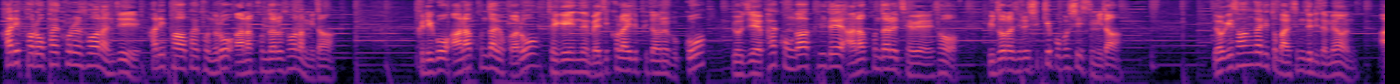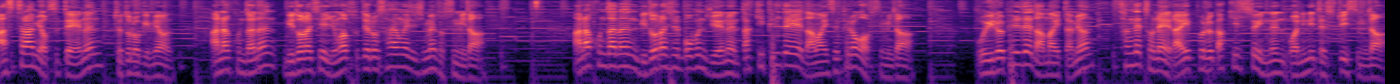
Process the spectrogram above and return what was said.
하리파로 팔콘을 소환한 뒤 하리파와 팔콘으로 아나콘다를 소환합니다. 그리고 아나콘다 효과로 덱에 있는 매지컬라이드 퓨전을 묶고 묘지의 팔콘과 필드의 아나콘다를 제외해서 미도라시를 쉽게 뽑을 수 있습니다. 여기서 한 가지 더 말씀드리자면 아스트람이 없을 때에는 되도록이면 아나콘다는 미도라시의 융합 소재로 사용해 주시면 좋습니다. 아나콘다는 미도라시를 뽑은 뒤에는 딱히 필드에 남아있을 필요가 없습니다. 오히려 필드에 남아있다면 상대 턴에 라이프를 깎일 수 있는 원인이 될 수도 있습니다.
